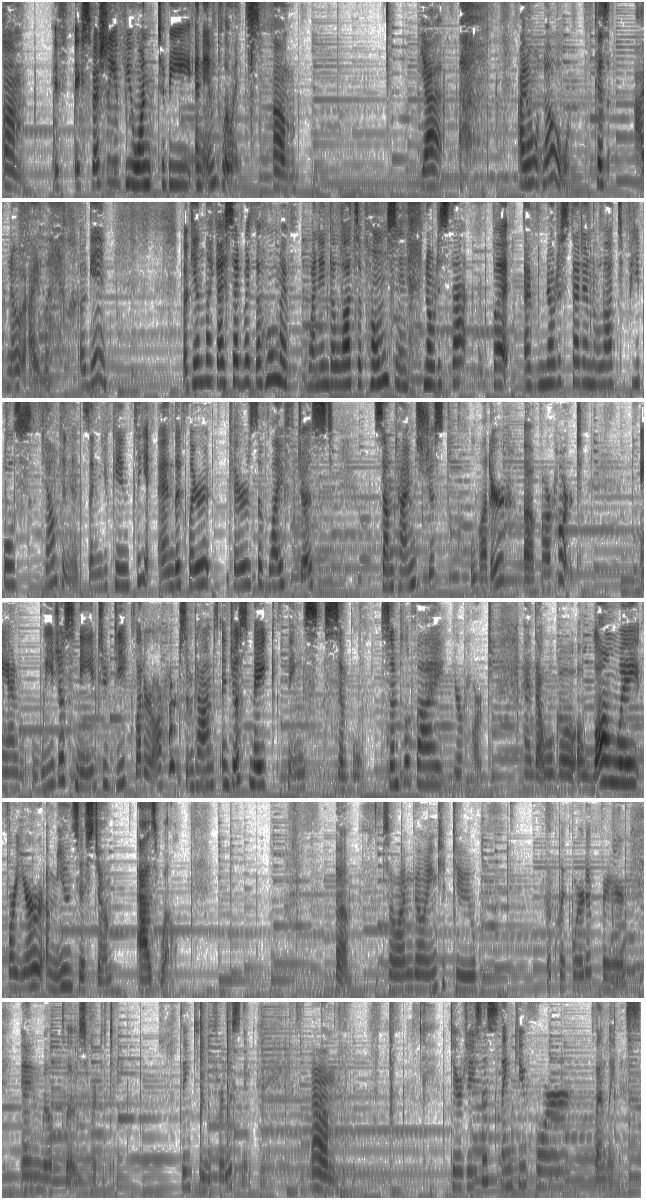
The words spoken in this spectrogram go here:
Um, if especially if you want to be an influence. Um yeah, I don't know. Cuz I've no I again again like I said with the home I've went into lots of homes and noticed that but I've noticed that in a lot of people's countenance and you can see it. And the clear cares of life just sometimes just clutter up our heart and we just need to declutter our heart sometimes and just make things simple. Simplify your heart, and that will go a long way for your immune system as well. Um, so I'm going to do a quick word of prayer and we'll close for today. Thank you for listening. Um, dear Jesus, thank you for cleanliness.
